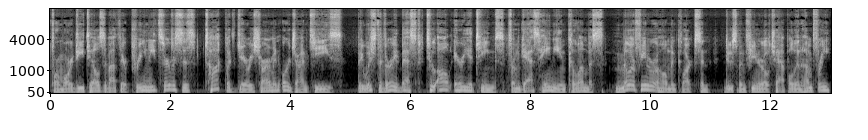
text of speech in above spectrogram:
For more details about their pre-need services, talk with Gary Sharman or John Keys. They wish the very best to all area teams from Gass Haney in Columbus, Miller Funeral Home in Clarkson, Deuceman Funeral Chapel in Humphrey,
